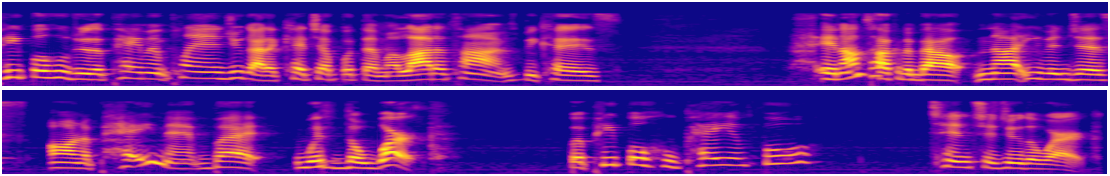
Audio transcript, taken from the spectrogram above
People who do the payment plans, you got to catch up with them a lot of times because, and I'm talking about not even just on a payment, but with the work. But people who pay in full tend to do the work.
